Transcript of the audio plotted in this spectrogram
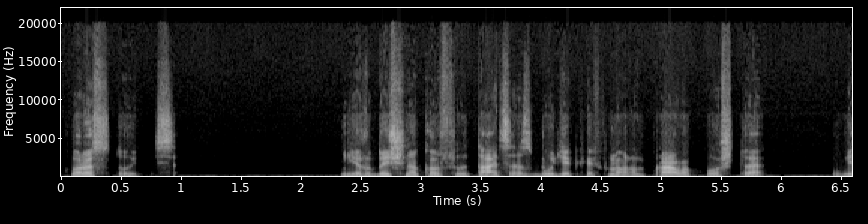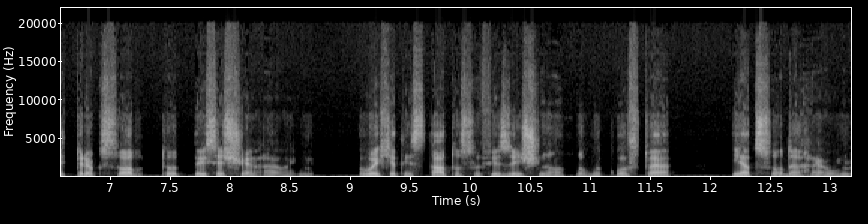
Користуйтеся. Юридична консультація з будь-яких норм права коштує від 300 до 1000 гривень. Вихід із статусу фізичної особи коштує 500 гривень.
